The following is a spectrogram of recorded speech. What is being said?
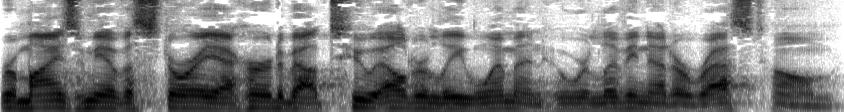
Reminds me of a story I heard about two elderly women who were living at a rest home.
